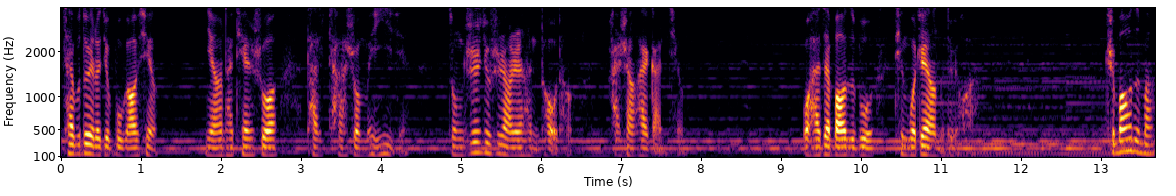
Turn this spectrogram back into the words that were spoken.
猜不对了就不高兴。你让他天说，他他说没意见。总之就是让人很头疼，还伤害感情。我还在包子部听过这样的对话：吃包子吗？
